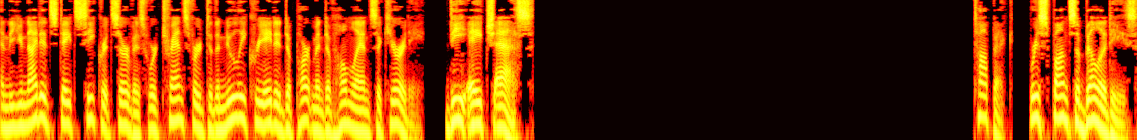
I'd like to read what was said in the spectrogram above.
and the United States Secret Service were transferred to the newly created Department of Homeland Security DHS. Topic: Responsibilities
